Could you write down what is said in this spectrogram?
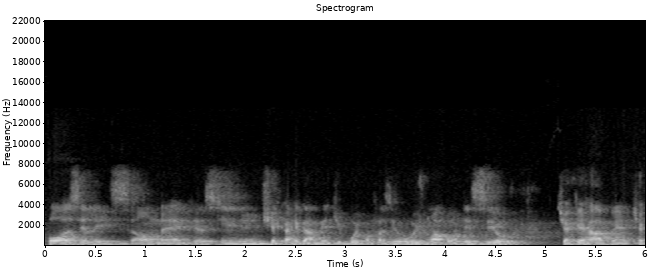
pós-eleição, né? Que assim, a gente tinha carregamento de boi para fazer hoje, não aconteceu tinha, tinha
